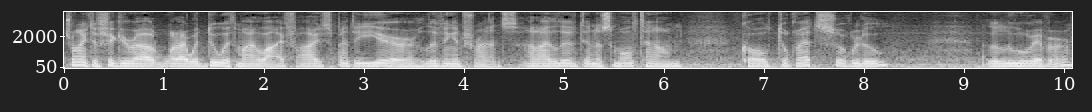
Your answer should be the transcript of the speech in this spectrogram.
trying to figure out what I would do with my life, I spent a year living in France. And I lived in a small town called Tourrettes-sur-Loup, the Loup River.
